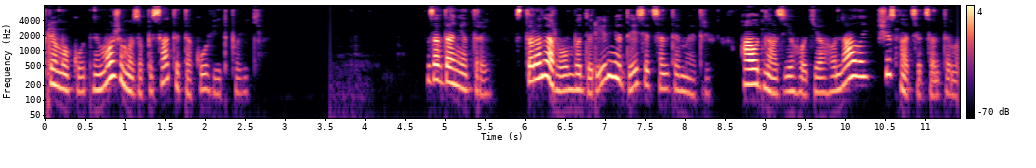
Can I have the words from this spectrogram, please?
прямокутним. Можемо записати таку відповідь. Завдання 3. Сторона ромба дорівнює 10 см, а одна з його діагоналей 16 см.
